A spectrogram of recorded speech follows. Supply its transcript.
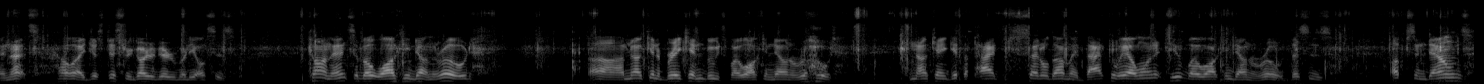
and that's how I just disregarded everybody else's comments about walking down the road. Uh, I'm not going to break in boots by walking down a road. I'm not going to get the pack settled on my back the way I want it to by walking down the road. This is ups and downs.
